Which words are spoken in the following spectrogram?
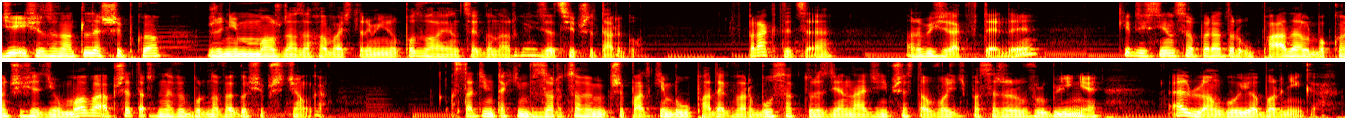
dzieje się to na tyle szybko, że nie można zachować terminu pozwalającego na organizację przetargu. W praktyce robi się tak wtedy, kiedy istniejący operator upada albo kończy się z nim umowa, a przetarg na wybór nowego się przyciąga. Ostatnim takim wzorcowym przypadkiem był upadek Warbusa, który z dnia na dzień przestał wozić pasażerów w Lublinie, Elblągu i Obornikach.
